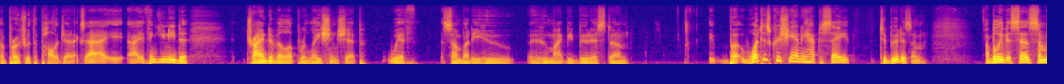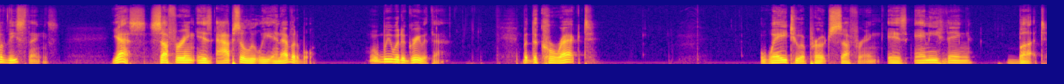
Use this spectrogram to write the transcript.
approach with apologetics. I, I think you need to try and develop relationship with somebody who who might be Buddhist. Um, but what does Christianity have to say to Buddhism? I believe it says some of these things. Yes, suffering is absolutely inevitable. We would agree with that. But the correct way to approach suffering is anything but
